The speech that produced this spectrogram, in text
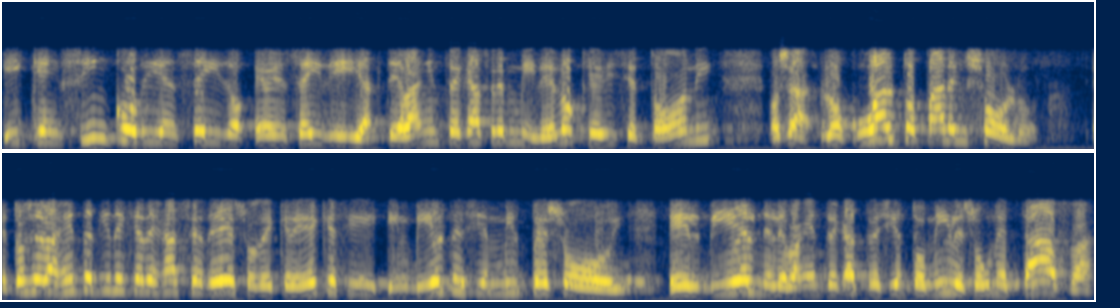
y que en cinco días, en seis, en seis días, te van a entregar tres mil? Es lo que dice Tony. O sea, los cuartos paren solo. Entonces la gente tiene que dejarse de eso, de creer que si invierten 100 mil pesos hoy, el viernes le van a entregar 300 mil, eso es una estafa.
